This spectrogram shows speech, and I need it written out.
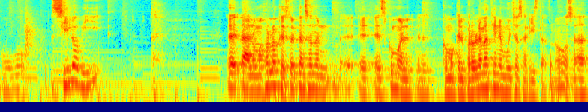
Hugo? Sí lo vi. Eh, a lo mejor lo que estoy pensando en, eh, es como, el, como que el problema tiene muchas aristas, ¿no? O sea,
